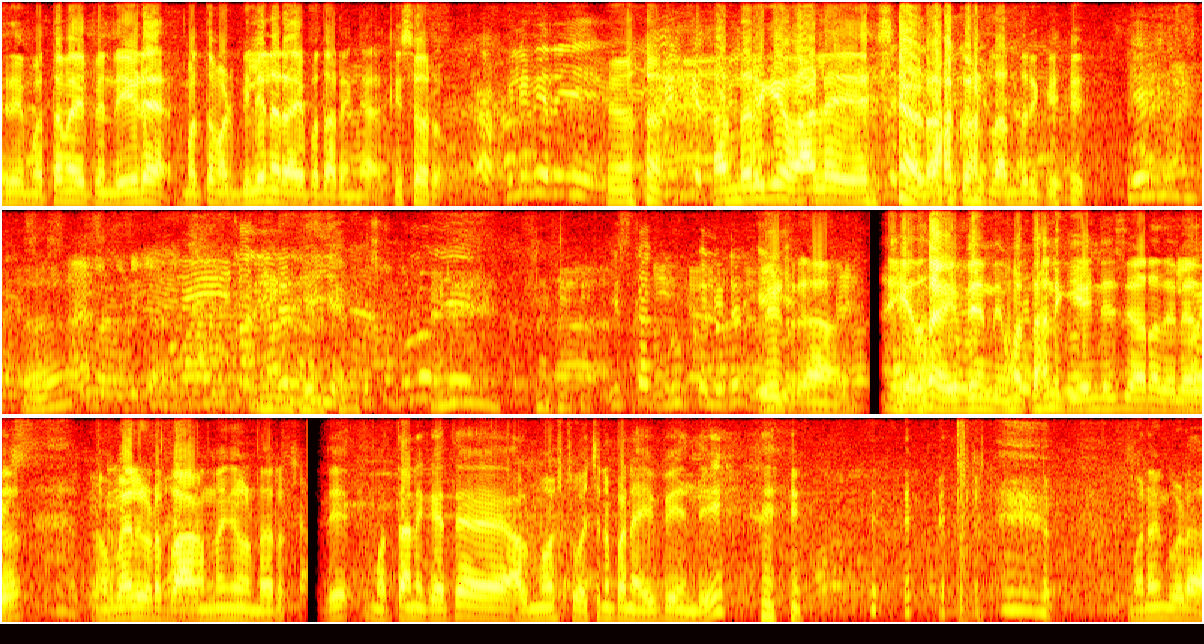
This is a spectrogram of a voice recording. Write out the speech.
ఇది మొత్తం అయిపోయింది. ఈడే మొత్తం వాడు బిలియనర్ అయిపోతాడు ఇంకా కిషోర్. అందరికీ వాళ్ళే చేసినాడు అకౌంట్లు అందరికీ. ఏదో? అయిపోయింది. మొత్తానికి ఏం చేసేవారో తెలియదు. అమ్మాయిలు కూడా బాగా అందంగా ఉన్నారు. ఇది మొత్తానికైతే ఆల్మోస్ట్ వచ్చిన పని అయిపోయింది. మనం కూడా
